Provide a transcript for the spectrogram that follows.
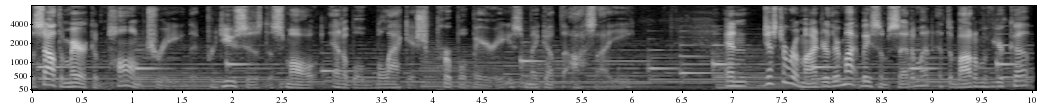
The South American palm tree that produces the small, edible, blackish purple berries make up the acai. And just a reminder there might be some sediment at the bottom of your cup,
